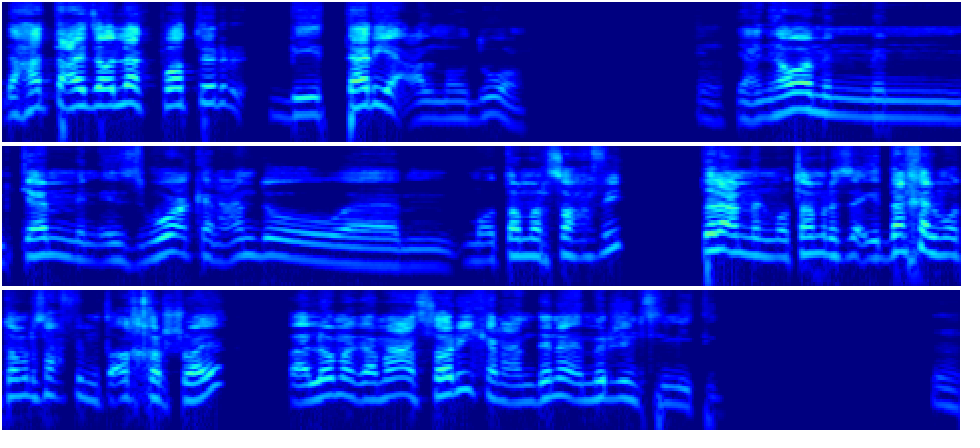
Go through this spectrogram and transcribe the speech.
ده حتى عايز أقول لك بوتر بيتريق على الموضوع. م. يعني هو من من كام من أسبوع كان عنده آم، مؤتمر صحفي. طلع من المؤتمر دخل المؤتمر الصحفي متأخر شوية فقال لهم يا جماعة sorry كان عندنا emergency meeting. م.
